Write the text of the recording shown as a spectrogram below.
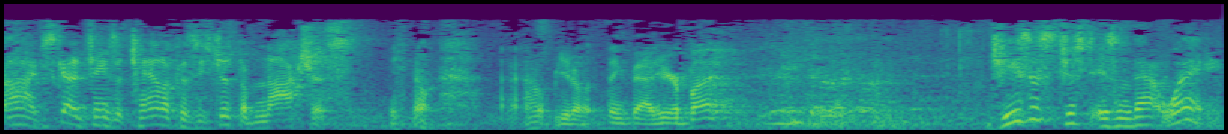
oh, I just gotta change the channel because he's just obnoxious. You know, I hope you don't think that here, but Jesus just isn't that way.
